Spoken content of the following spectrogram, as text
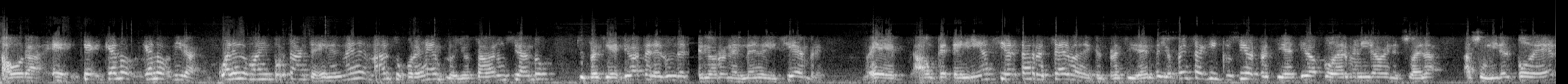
Ahora, eh, ¿qué, es lo, qué lo, mira, ¿cuál es lo más importante? En el mes de marzo, por ejemplo, yo estaba anunciando que el presidente iba a tener un deterioro en el mes de diciembre. Eh, aunque tenía ciertas reservas de que el presidente, yo pensé que inclusive el presidente iba a poder venir a Venezuela a asumir el poder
